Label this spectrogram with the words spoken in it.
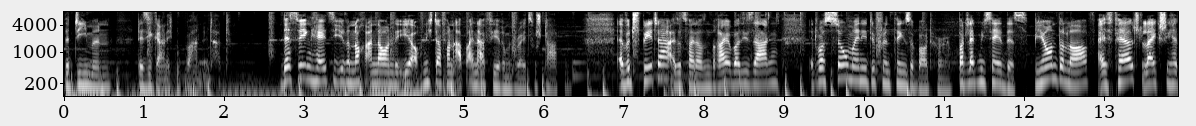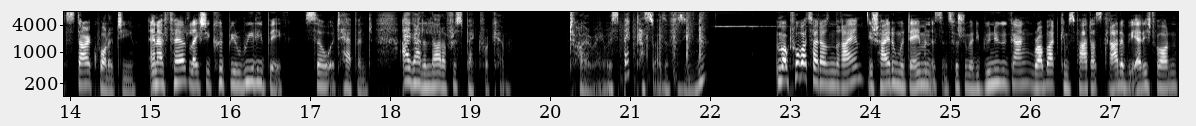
the Demon, der sie gar nicht gut behandelt hat. Deswegen hält sie ihre noch andauernde Ehe auch nicht davon ab, eine Affäre mit Ray zu starten. Er wird später, also 2003, über sie sagen, It was so many different things about her. But let me say this. Beyond the love, I felt like she had star quality. And I felt like she could be really big. So it happened. I got a lot of respect for Kim. Toll, Ray. Respekt hast du also für sie, ne? Im Oktober 2003, die Scheidung mit Damon ist inzwischen über die Bühne gegangen. Robert, Kims Vater, ist gerade beerdigt worden,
